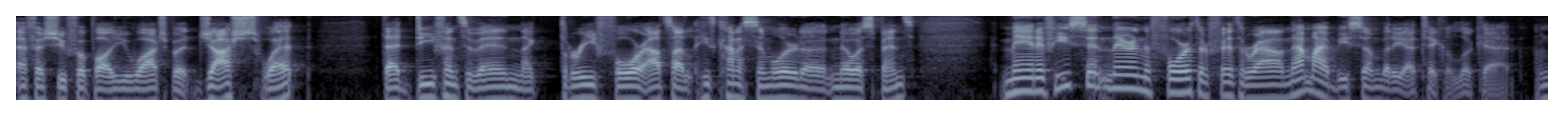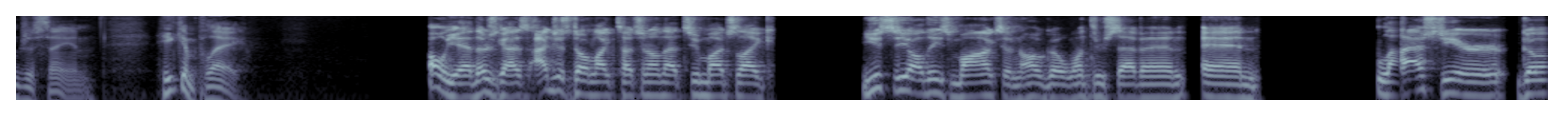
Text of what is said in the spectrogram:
FSU football you watch, but Josh Sweat, that defensive end, like three, four outside, he's kind of similar to Noah Spence. Man, if he's sitting there in the fourth or fifth round, that might be somebody I'd take a look at. I'm just saying, he can play. Oh yeah, there's guys. I just don't like touching on that too much. Like you see all these mocks and I'll go one through seven. And last year, go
